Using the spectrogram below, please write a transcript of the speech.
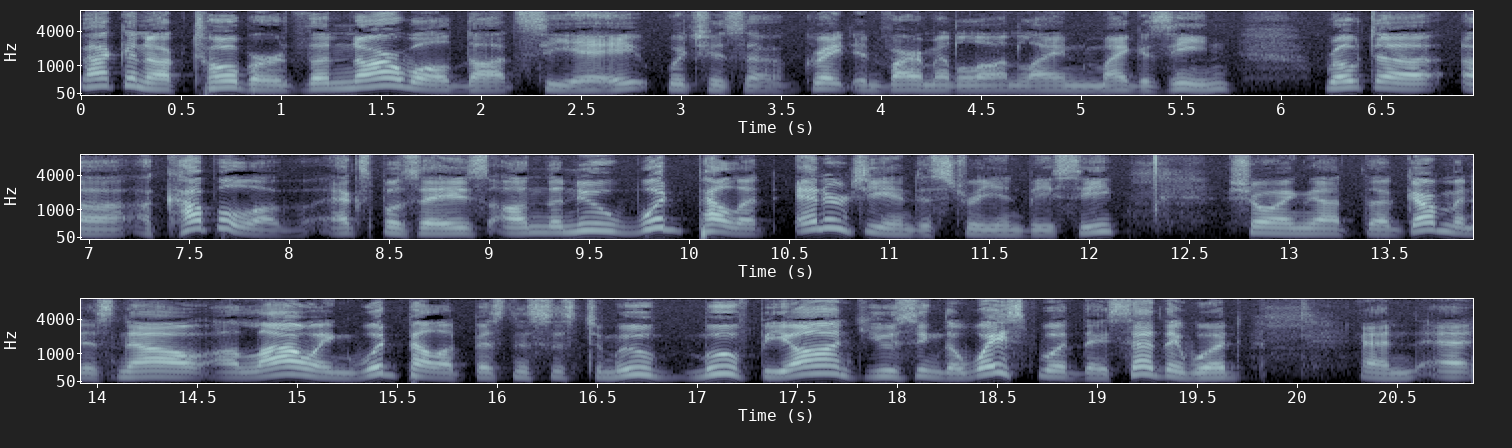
Back in October, the narwhal.ca, which is a great environmental online magazine, wrote a, a, a, couple of exposes on the new wood pellet energy industry in BC, showing that the government is now allowing wood pellet businesses to move move beyond using the waste wood they said they would, and uh,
